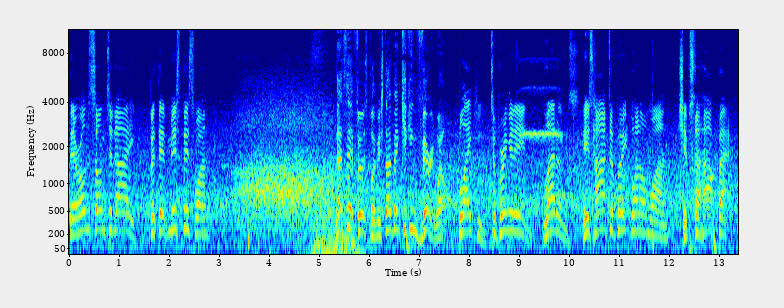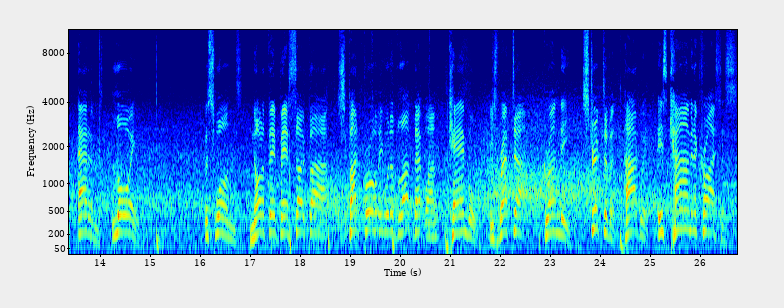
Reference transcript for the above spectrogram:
They're on song today, but they've missed this one. That's their first blemish. They've been kicking very well. Blakey to bring it in. Laddams is hard to beat one-on-one. -on -one. Chips to half-back. Adams, Lloyd. The Swans, not at their best so far. Spud Frawley would have loved that one. Campbell, he's wrapped up. Grundy, stripped of it. Hardwick is calm in a crisis.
